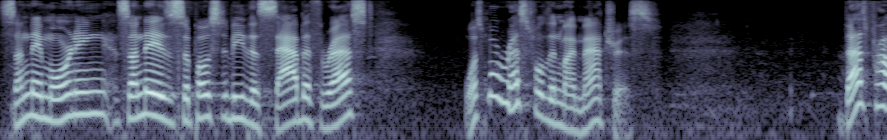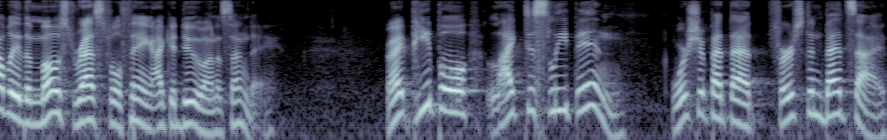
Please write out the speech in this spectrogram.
Sunday morning, Sunday is supposed to be the Sabbath rest. What's more restful than my mattress? That's probably the most restful thing I could do on a Sunday. Right? People like to sleep in, worship at that first and bedside.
